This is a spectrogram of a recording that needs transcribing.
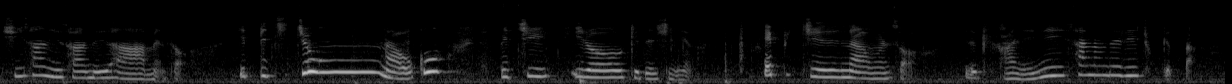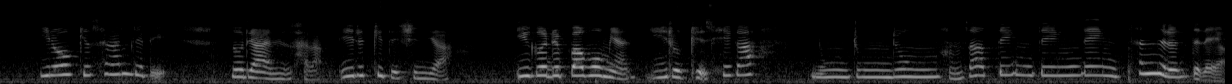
시산이 산을 하면서 햇빛이 쭉 나오고 햇빛이 이렇게 되시면 햇빛이 나오면서 이렇게 가느니 사람들이 좋겠다. 이렇게 사람들이 노래하는 사람 이렇게 되시냐 이거를 빠보면 이렇게 새가 둥둥둥 하면서 띵띵띵 흔들흔들해요.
